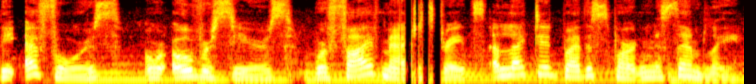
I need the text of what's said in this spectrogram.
The ephors, or overseers, were five magistrates elected by the Spartan assembly.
